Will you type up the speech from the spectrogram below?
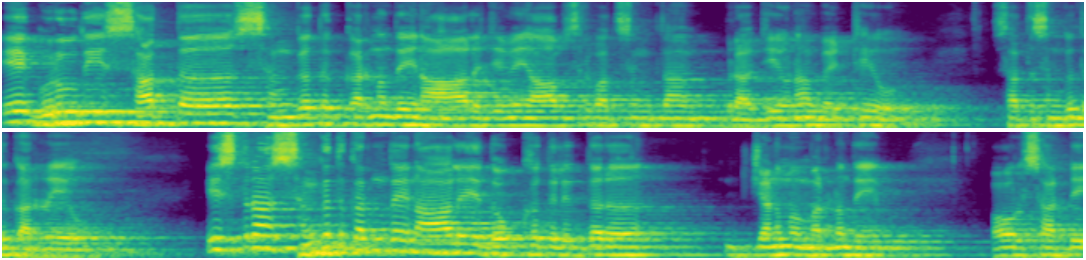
ਇਹ ਗੁਰੂ ਦੀ ਸਤ ਸੰਗਤ ਕਰਨ ਦੇ ਨਾਲ ਜਿਵੇਂ ਆਪ ਸਰਬੱਤ ਸੰਗਤਾਂ ਬਰਾਜੇ ਉਹਨਾਂ ਬੈਠੇ ਹੋ, ਸਤ ਸੰਗਤ ਕਰ ਰਹੇ ਹੋ, ਇਸ ਤਰ੍ਹਾਂ ਸੰਗਤ ਕਰਨ ਦੇ ਨਾਲ ਇਹ ਦੁੱਖ ਦਲਿੱਦਰ ਜਨਮ ਮਰਨ ਦੇ ਔਰ ਸਾਡੇ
